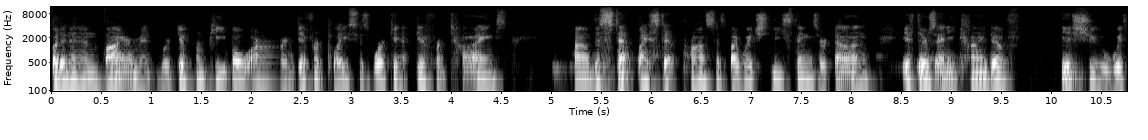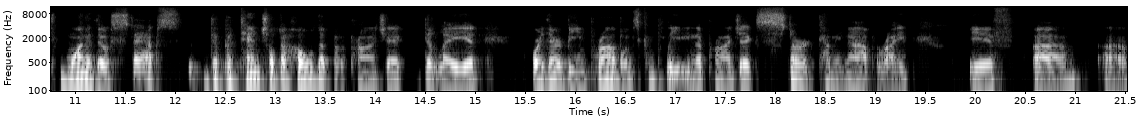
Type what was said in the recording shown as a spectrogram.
but in an environment where different people are in different places working at different times, uh, the step-by-step -step process by which these things are done, if there's any kind of issue with one of those steps, the potential to hold up a project, delay it, or there being problems completing the project start coming up, right? If uh, uh,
